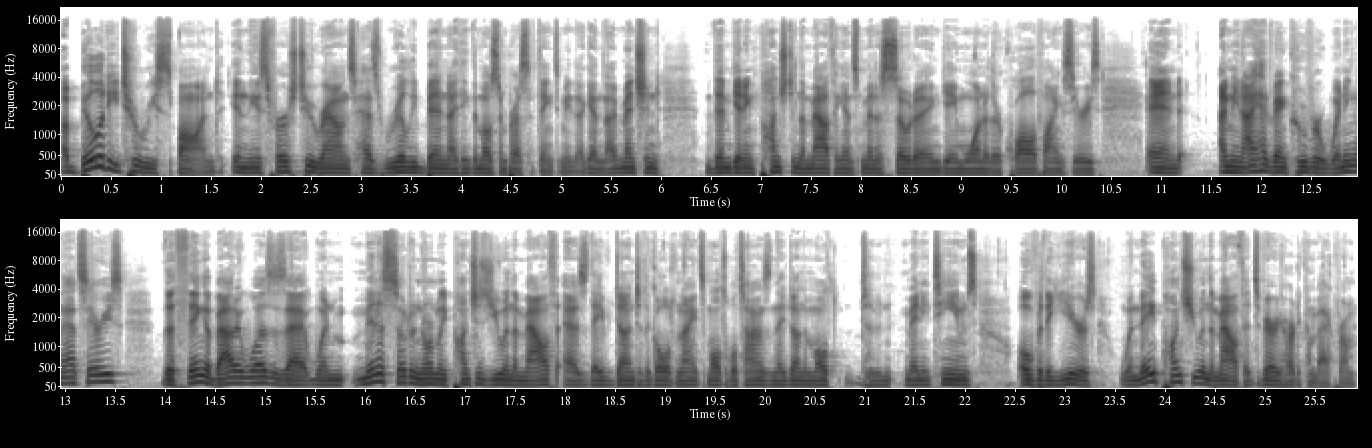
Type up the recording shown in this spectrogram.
ability to respond in these first two rounds has really been, I think, the most impressive thing to me. Again, I mentioned them getting punched in the mouth against Minnesota in game one of their qualifying series. And I mean, I had Vancouver winning that series. The thing about it was is that when Minnesota normally punches you in the mouth, as they've done to the Golden Knights multiple times, and they've done to, mul- to many teams over the years, when they punch you in the mouth, it's very hard to come back from.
